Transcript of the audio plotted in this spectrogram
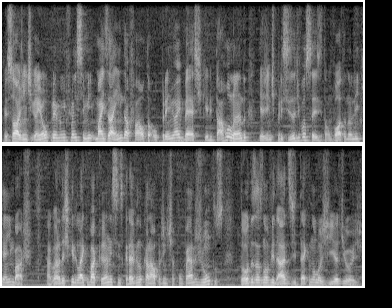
Pessoal, a gente ganhou o prêmio Influence Me, mas ainda falta o prêmio iBest, que ele tá rolando e a gente precisa de vocês, então vota no link aí embaixo. Agora deixa aquele like bacana e se inscreve no canal pra gente acompanhar juntos todas as novidades de tecnologia de hoje.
